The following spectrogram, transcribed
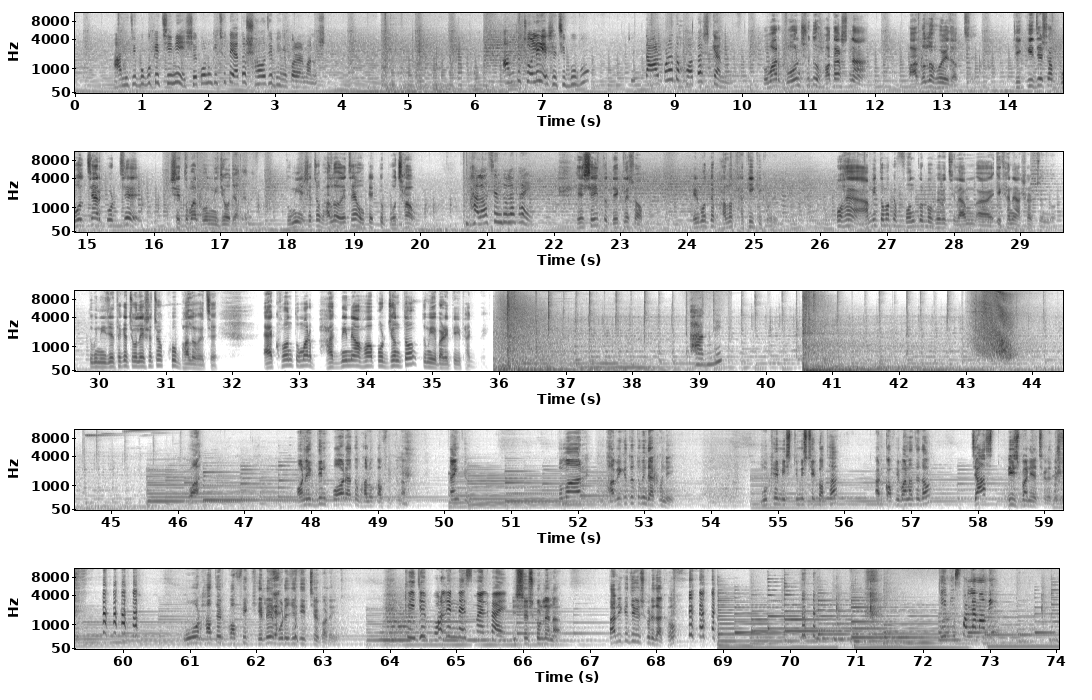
আমি যে বুবুকে চিনি সে কোনো কিছুতে এত সহজে ভেঙে পড়ার মানুষ না। আমি তো চলেই এসেছি বুবু। তুই তারপরে তো হতাশ কেন? তোমার বোন শুধু হতাশ না পাগলও হয়ে যাচ্ছে। কি কি যে সব বলছে আর করছে সে তোমার বোন নিজেও জানে না। তুমি এসেছ ভালো হয়েছে ওকে একটু বোঝাও। ভালো আছেন দুলা ভাই? এসেই তো দেখলে সব। এর মধ্যে ভালো থাকি কি করে? ও হ্যাঁ আমি তোমাকে ফোন করব ভেবেছিলাম আহ, এখানে আসার জন্য। তুমি নিজে থেকে চলে এসেছ খুব ভালো হয়েছে। এখন তোমার ভাগ্নি না হওয়া পর্যন্ত তুমি এ বাড়িতেই থাকবে। ভাগ্নে? বাহ! অনেকদিন পর এত ভালো কফি খেলাম। থ্যাংক ইউ তোমার ভাবিকে তো তুমি দেখোনি। মুখে মিষ্টি মিষ্টি কথা আর কফি বানাতে দাও। জাস্ট ডিশ বানিয়ে ছেড়ে দেবে। ওর হাতের কফি খেলে মরে যেতে ইচ্ছে করে। কি যে বলেন না ইসমাইল ভাই। বিশ্বাস করলে না। তানিকে জিজ্ঞেস করে দেখো। কি মিস করলাম আমি?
